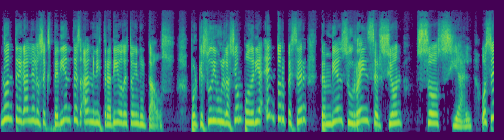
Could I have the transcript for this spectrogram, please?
no entregarle los expedientes administrativos de estos indultados, porque su divulgación podría entorpecer también su reinserción social. O sea,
